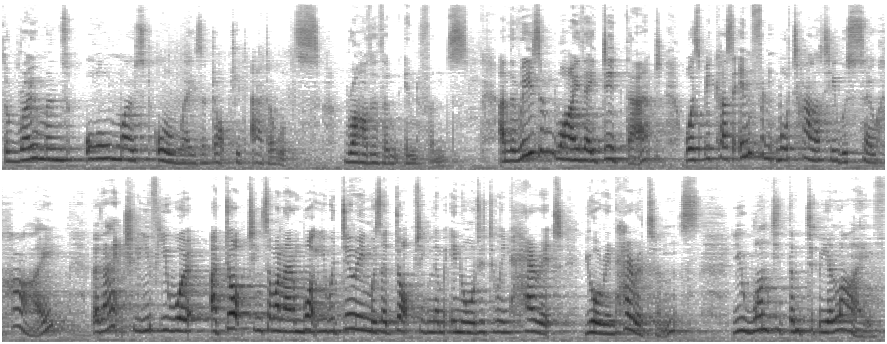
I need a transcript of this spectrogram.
The Romans almost always adopted adults rather than infants. And the reason why they did that was because infant mortality was so high that actually if you were adopting someone and what you were doing was adopting them in order to inherit your inheritance, you wanted them to be alive.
